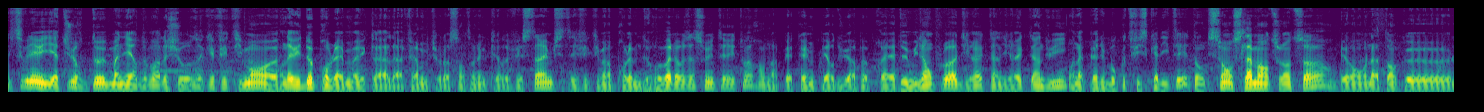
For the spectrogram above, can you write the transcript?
Si vous voulez, il y a toujours deux manières de voir les choses. Donc effectivement, euh, on avait deux problèmes avec la, fermeture de la centrale nucléaire de Festheim. C'était effectivement un problème de revalorisation du territoire. On a quand même perdu à peu près 2000 emplois, directs, indirects, induits. On a perdu beaucoup de fiscalité. Donc soit on se lamente sur notre sort et on attend que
